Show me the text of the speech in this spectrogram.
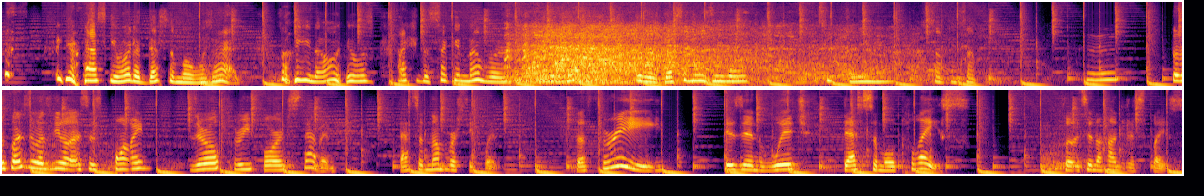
You're asking where the decimal was at. So, you know, it was actually the second number. It was decimal zero, two, three, something, something. Mhm. So the question was, you know, it says point zero three four seven. That's a number sequence. The three is in which decimal place? So it's in the hundredths place.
